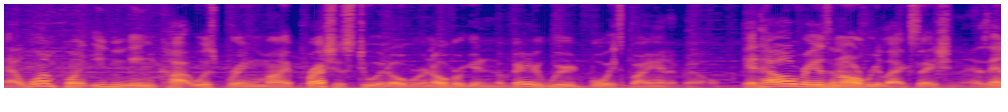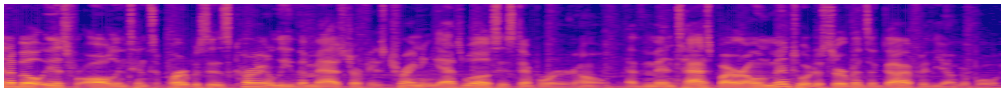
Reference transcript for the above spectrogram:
At one point, even being caught whispering my precious to it over and over again in a very weird voice by Annabelle. It, however, isn't all relaxation, as Annabelle is, for all intents and purposes, currently the master of his training as well as his temporary home, having been tasked by her own mentor to serve as a guide for the younger boy.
